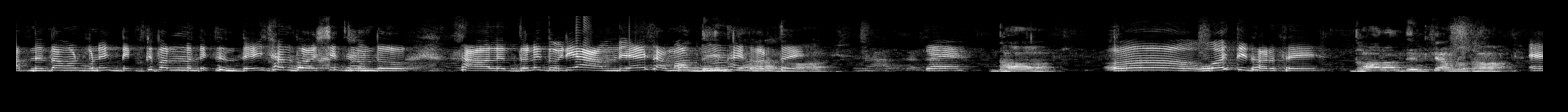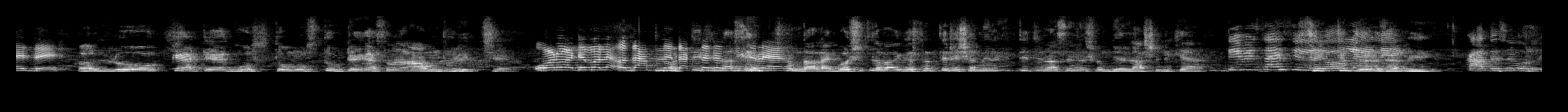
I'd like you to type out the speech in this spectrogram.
আপনি তো আমার বোনের দেখতে পারেন না দেখতে দেখছেন দর্শক বন্ধু সাওয়ালের জন্য দুইটা আম দিয়ে আমার বোন দিন খাই ধরতে ধর কে? ও ওই তুই ধরছে। ধর আর দিনকে আমরা ধর। এই যে। লোক কেটে গোস্ত মোস্ত উঠে গেছে মানে আম ধরিচ্ছে। ওর ওইটা বলে ও যে আপনি ডাক্তার কাছে দিয়েছিলেন সন্ধ্যা লাগবে ওষুধ বাই গেছেন তিরিশ তিরিশ ইঞ্জেকশন দিয়ে আসেনি কে টিভি চাইছিলি সিটটিপ ধরে যাবি। কাঁদেছে বলে।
